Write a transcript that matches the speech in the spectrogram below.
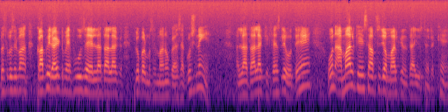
بس مسلمان کاپی رائٹ محفوظ ہے، اللہ تعالیٰ کے اوپر مسلمانوں کا ایسا کچھ نہیں ہے۔ اللہ تعالیٰ کے فیصلے ہوتے ہیں، ان اعمال کے حساب سے جو امال کے نتائج اس نے رکھے ہیں،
